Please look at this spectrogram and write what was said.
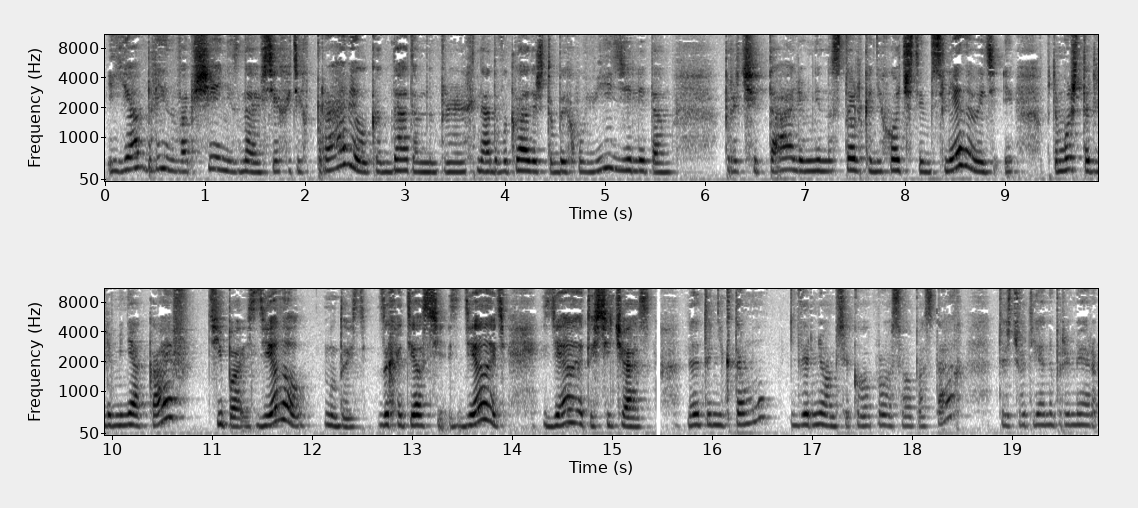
и я, блин, вообще не знаю всех этих правил, когда там, например, их надо выкладывать, чтобы их увидели, там, прочитали. Мне настолько не хочется им следовать, и... потому что для меня кайф типа сделал, ну то есть захотел сделать, сделай это сейчас. Но это не к тому. Вернемся к вопросу о постах. То есть вот я, например,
